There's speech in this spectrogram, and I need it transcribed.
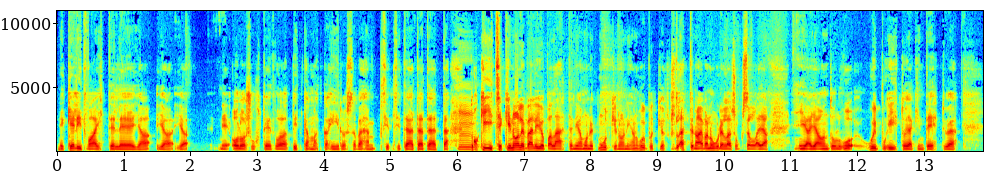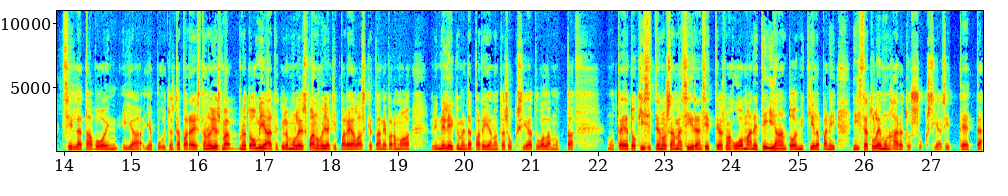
ne kelit vaihtelee ja, ja, ja ne olosuhteet voi olla pitkän matka hiidossa vähän sitä ja tätä, että mm. toki itsekin olen väli jopa lähtenyt ja monet muutkin on ihan huiputkin joskus lähtenyt aivan uudella suksella ja, ja, ja on tullut hu, huippuhiihtojakin tehtyä sillä tavoin ja, ja puhut noista pareista. No jos mä noita omia, että kyllä mulla jos vanhojakin pareja lasketaan, niin varmaan yli 40 paria noita suksia tuolla, mutta, mutta ja toki sitten osa mä siirrän sitten, jos mä huomaan, että ei ihan toimi kilpa, niin niistä tulee mun harjoitussuksia sitten, että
